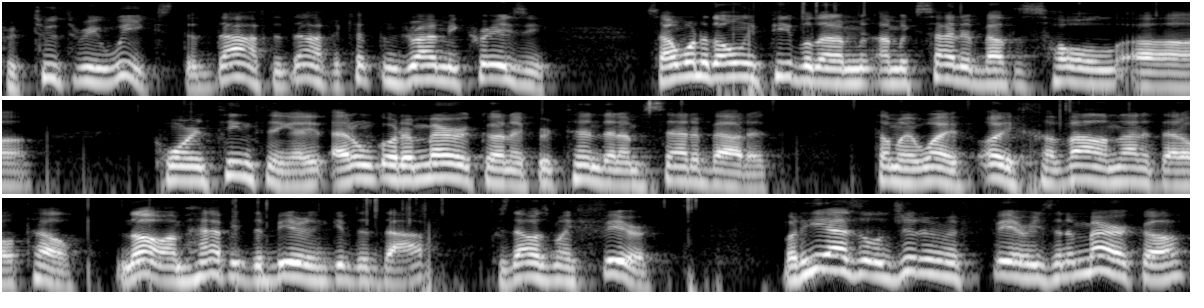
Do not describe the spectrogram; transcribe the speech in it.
for two, three weeks. The daf, the daf, it kept on driving me crazy. So I'm one of the only people that I'm, I'm excited about this whole uh, quarantine thing. I, I don't go to America and I pretend that I'm sad about it. I tell my wife, Oi, chaval, I'm not at that hotel. No, I'm happy to be here and give the daf because that was my fear. But he has a legitimate fear. He's in America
